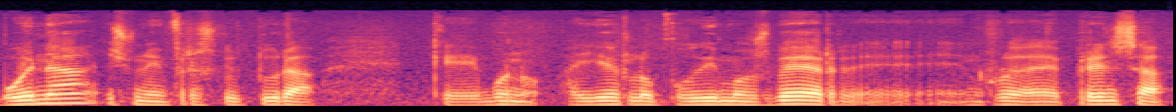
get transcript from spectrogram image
buena, es una infraestructura que, bueno, ayer lo pudimos ver eh, en rueda de prensa,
